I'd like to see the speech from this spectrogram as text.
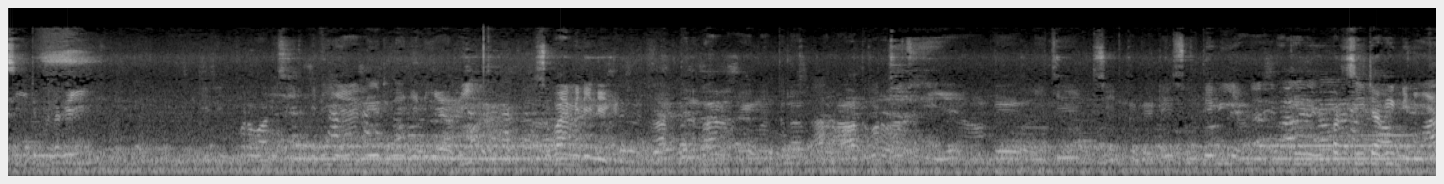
सीट मिल गई। ऊपर वाली सीट मिली है बैठने के लिए अभी। सुबह मिली लेकिन रात दिन भर मतलब रात भर हो चुकी है, यहाँ पे नीचे सीट पे बैठे, सोते भी हैं। ऊपर सीट अभी मिली है।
